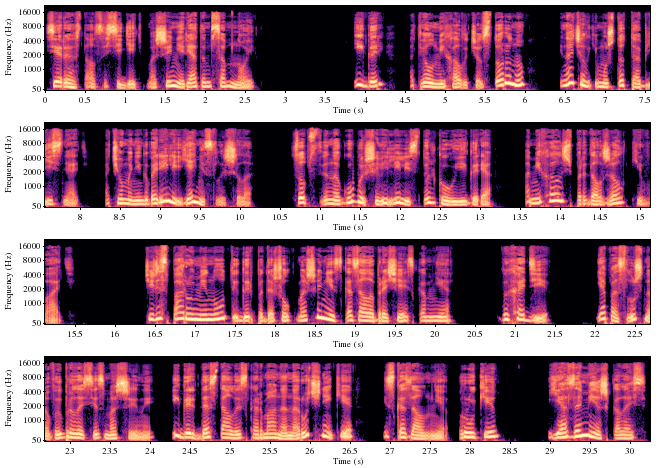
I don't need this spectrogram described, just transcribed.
Серый остался сидеть в машине рядом со мной. Игорь отвел Михалыча в сторону и начал ему что-то объяснять. О чем они говорили, я не слышала. Собственно, губы шевелились только у Игоря, а Михалыч продолжал кивать. Через пару минут Игорь подошел к машине и сказал, обращаясь ко мне, «Выходи». Я послушно выбралась из машины. Игорь достал из кармана наручники и сказал мне «Руки». Я замешкалась.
